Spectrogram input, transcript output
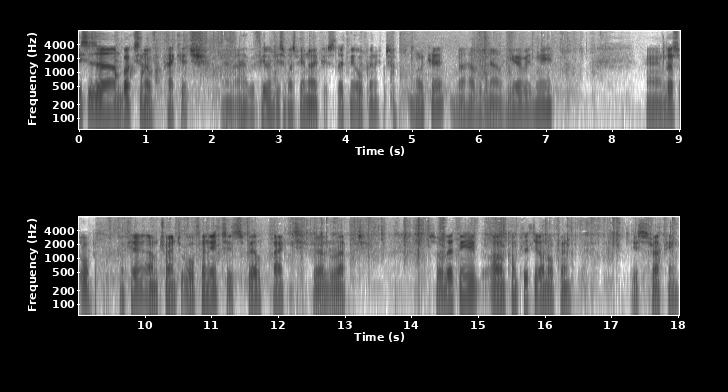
This is an unboxing of package and I have a feeling this must be an eyepiece. Let me open it. Okay, I have it now here with me. And let's open. Okay, I'm trying to open it. It's well packed, well wrapped. So let me uh, completely unopen this wrapping.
